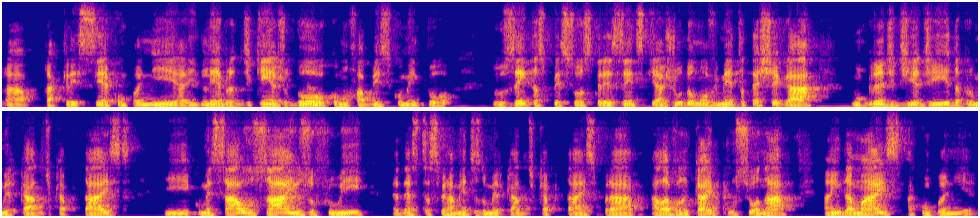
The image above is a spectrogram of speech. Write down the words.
para crescer a companhia e lembra de quem ajudou, como o Fabrício comentou, 200 pessoas, 300 que ajudam o movimento até chegar num grande dia de ida para o mercado de capitais e começar a usar e usufruir é, dessas ferramentas do mercado de capitais para alavancar e impulsionar ainda mais a companhia.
